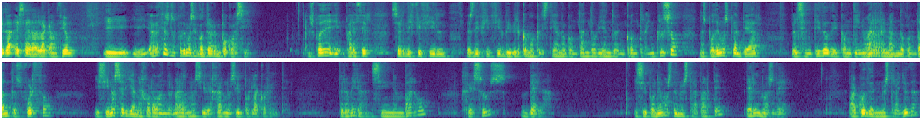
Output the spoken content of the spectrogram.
Esa era la canción y, a veces nos podemos encontrar un poco así. Nos puede parecer ser difícil, es difícil vivir como cristiano con tanto viento en contra. Incluso nos podemos plantear el sentido de continuar remando con tanto esfuerzo y si no sería mejor abandonarnos y dejarnos ir por la corriente. Pero mira, sin embargo, Jesús vela. Y si ponemos de nuestra parte, Él nos ve. Acude en nuestra ayuda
